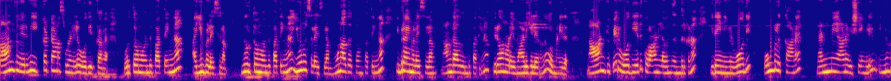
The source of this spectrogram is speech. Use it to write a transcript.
நான்கு பேருமே இக்கட்டான சூழ்நிலையில ஓதியிருக்காங்க. ஒருத்தவங்க வந்து பாத்தீங்கன்னா ஐயூப் அலைசலாம் இன்னொருத்தவங்க வந்து பார்த்தீங்கன்னா யூனுஸ் அலை மூணாவது ஒருத்தவங்க பார்த்தீங்கன்னா இப்ராஹிம் அலை நான்காவது வந்து பார்த்தீங்கன்னா ஃபிரோனுடைய மாளிகையில இருந்த ஒரு மனிதர். நான்கு பேர் ஓதியது குரானில் வந்து வந்திருக்குன்னா இதை நீங்கள் ஓதி உங்களுக்கான நன்மையான விஷயங்களையும் இன்னும்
